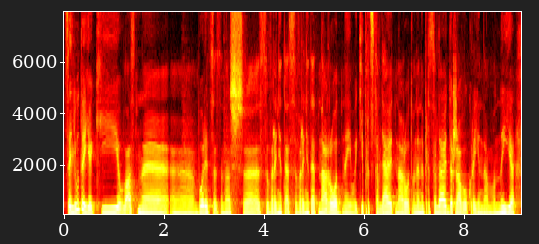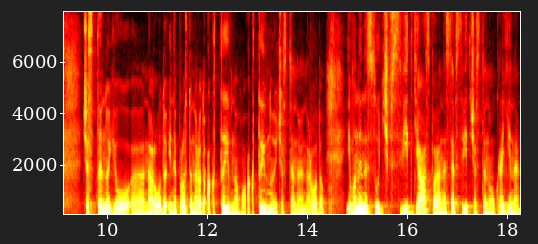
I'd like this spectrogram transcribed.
Це люди, які власне е, борються за наш е, суверенітет, суверенітет народний, які представляють народ. Вони не представляють державу Україна, вони є частиною е, народу і не просто народу, активного, активною частиною народу. І вони несуть в світ діаспора, несе в світ частину України.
